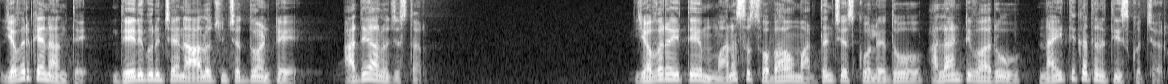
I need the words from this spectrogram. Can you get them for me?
ఎవరికైనా అంతే. దేని గురించైనా ఆలోచించొద్దు అంటే అదే ఆలోచిస్తారు. ఎవరైతే మనసు స్వభావం అర్థం చేసుకోలేదో అలాంటి వారు నైతికతను తీసుకొచ్చారు.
